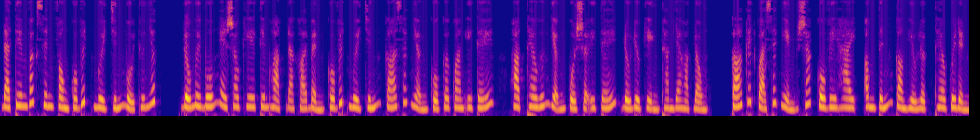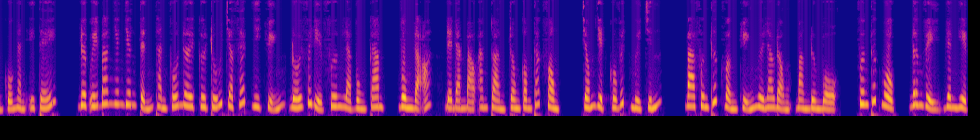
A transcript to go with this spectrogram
đã tiêm vaccine phòng COVID-19 mũi thứ nhất, đủ 14 ngày sau khi tiêm hoặc đã khỏi bệnh COVID-19 có xác nhận của cơ quan y tế hoặc theo hướng dẫn của Sở Y tế đủ điều kiện tham gia hoạt động, có kết quả xét nghiệm SARS-CoV-2 âm tính còn hiệu lực theo quy định của ngành y tế, được Ủy ban Nhân dân tỉnh thành phố nơi cư trú cho phép di chuyển đối với địa phương là vùng cam, vùng đỏ để đảm bảo an toàn trong công tác phòng, chống dịch COVID-19. Ba phương thức vận chuyển người lao động bằng đường bộ. Phương thức 1, đơn vị doanh nghiệp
